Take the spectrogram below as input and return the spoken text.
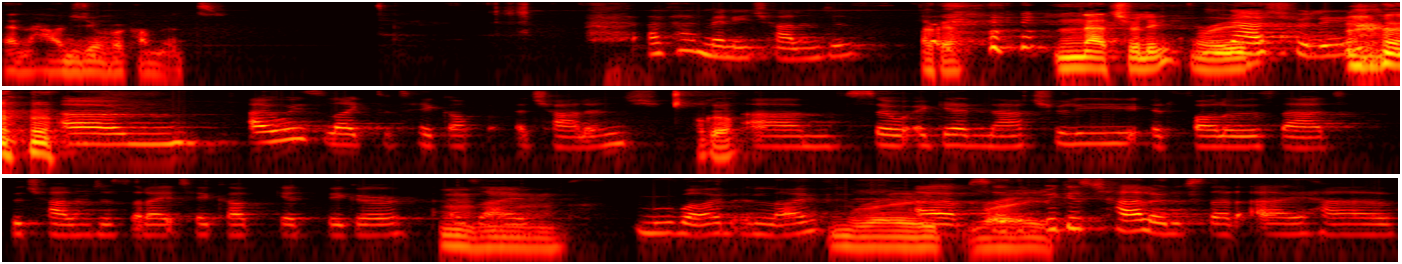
and how did you overcome it? I've had many challenges. Okay. Naturally, right? Naturally. um, I always like to take up a challenge. okay. Um, so again, naturally, it follows that the challenges that I take up get bigger as I Mhm. move on in life. Right, Um, so the biggest challenge that I have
